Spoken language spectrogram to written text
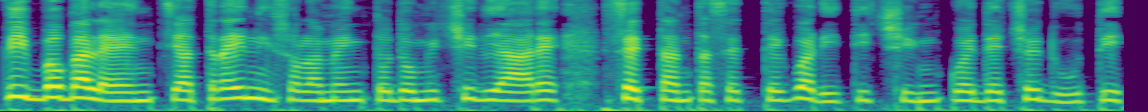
Vibo Valencia 3 in isolamento domiciliare 77 guariti, 5 deceduti.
